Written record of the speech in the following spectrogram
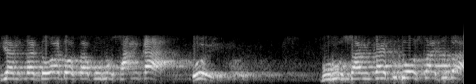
Yang kedua dosa buruk sangka. Woi. Buruk sangka itu dosa juga.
